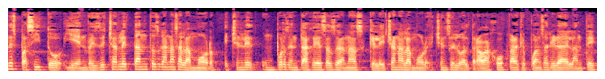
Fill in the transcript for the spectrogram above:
despacito y en vez de echarle tantas ganas al amor, échenle un porcentaje de esas ganas que le echan al amor, échenselo al trabajo para que puedan salir adelante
